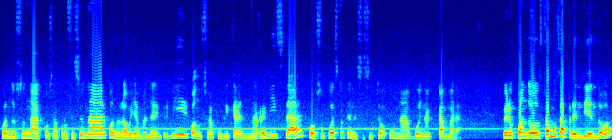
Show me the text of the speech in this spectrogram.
cuando es una cosa profesional, cuando la voy a mandar a imprimir, cuando se va a publicar en una revista, por supuesto que necesito una buena cámara. Pero cuando estamos aprendiendo,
